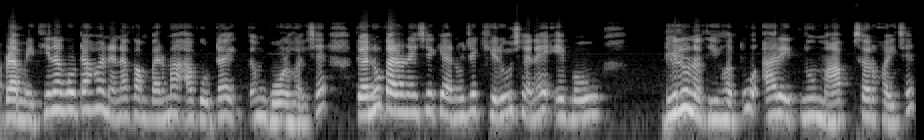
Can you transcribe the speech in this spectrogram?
આપણા મેથીના ગોટા હોય ને, એના કમ્પેરમાં આ ગોટા એકદમ ગોળ હોય છે. તો એનું કારણ એ છે કે એનું જે ખીરું છે ને, એ બહુ ઢીલું નથી હોતું. આ રીતનું માપસર હોય છે.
